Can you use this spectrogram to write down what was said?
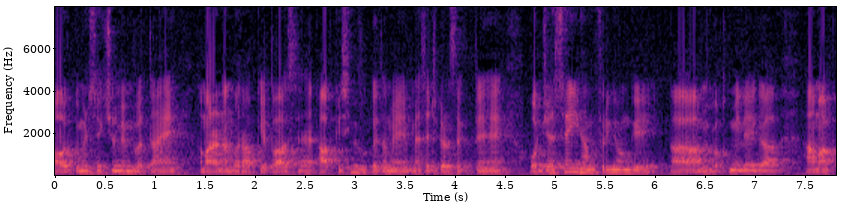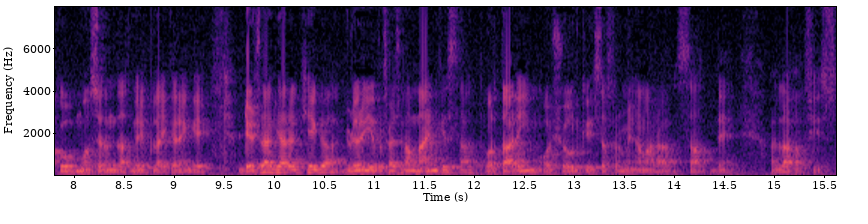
और कमेंट सेक्शन में भी बताएँ। हमारा नंबर आपके पास है। आप किसी भी वक्त हमें मैसेज कर सकते हैं और जैसे ही हम फ्री होंगे हमें वक्त मिलेगा, हम आपको मौसर अंदाज में रिप्लाई करेंगे। डेढ़ सारा ख्याल रखिएगा, जुड़े रहिए प्रोफेसर ऑनलाइन के साथ और तालीम और शोर के सफ़र में हमारा साथ दें। अल्लाह हाफिज़।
